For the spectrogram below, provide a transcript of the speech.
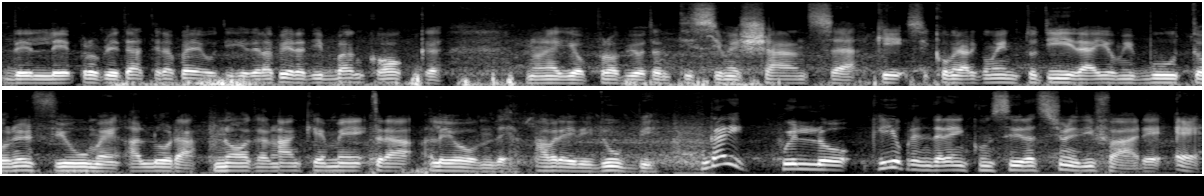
delle proprietà terapeutiche della pera di Bangkok non è che ho proprio tantissime chance che siccome l'argomento tira io mi butto nel fiume allora notano anche me tra le onde. Avrei dei dubbi. Magari quello che io prenderei in considerazione di fare è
